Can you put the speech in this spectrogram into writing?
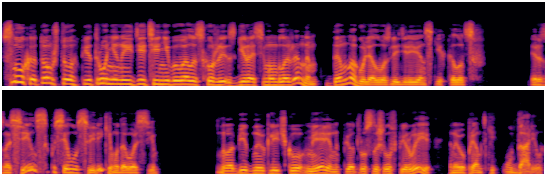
Слух о том, что Петрунины дети не бывало схожи с Герасимом Блаженным, давно гулял возле деревенских колодцев и разносился по селу с великим удовольствием. Но обидную кличку Мерин Петр услышал впервые, она его прям-таки ударила.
